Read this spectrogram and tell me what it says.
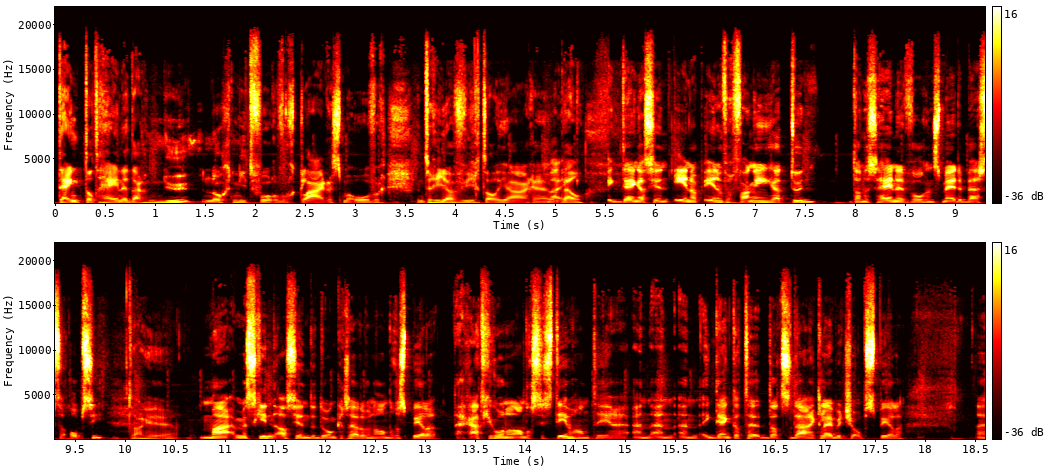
denk dat Heine daar nu nog niet voor, voor klaar is, maar over een drie à viertal jaar eh, wel. Ik, ik denk als je een één op één vervanging gaat doen, dan is Heine volgens mij de beste optie. Ja. Maar misschien als je in de donker zet of een andere speler, dan gaat je gewoon een ander systeem hanteren. En, en, en ik denk dat, de- dat ze daar een klein beetje op spelen. Eh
